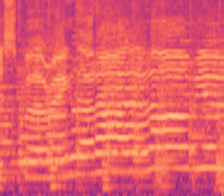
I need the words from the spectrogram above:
whispering that I love you.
